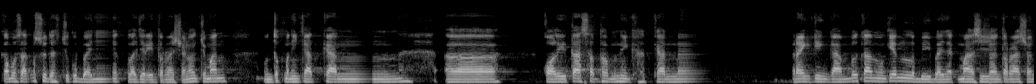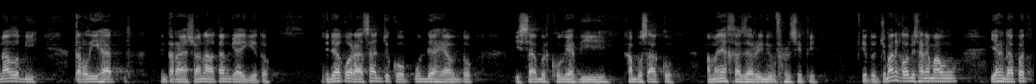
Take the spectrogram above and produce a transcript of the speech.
kampus aku sudah cukup banyak pelajar internasional, cuman untuk meningkatkan uh, kualitas atau meningkatkan ranking kampus kan mungkin lebih banyak mahasiswa internasional lebih terlihat internasional kan kayak gitu. Jadi aku rasa cukup mudah ya untuk bisa berkuliah di kampus aku. Namanya Khazar University. Gitu. Cuman kalau misalnya mau yang dapat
